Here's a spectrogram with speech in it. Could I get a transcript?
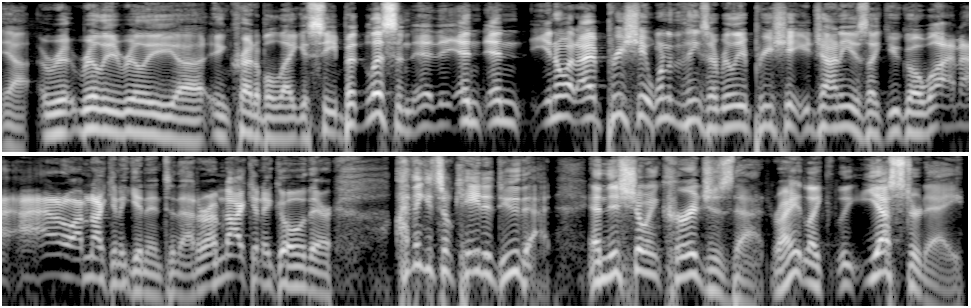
Yeah, yeah, Re- really, really uh, incredible legacy. But listen, and, and you know what? I appreciate one of the things I really appreciate you, Johnny, is like you go, well, I'm, I don't know, I'm not going to get into that, or I'm not going to go there. I think it's okay to do that, and this show encourages that, right? Like like yesterday,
